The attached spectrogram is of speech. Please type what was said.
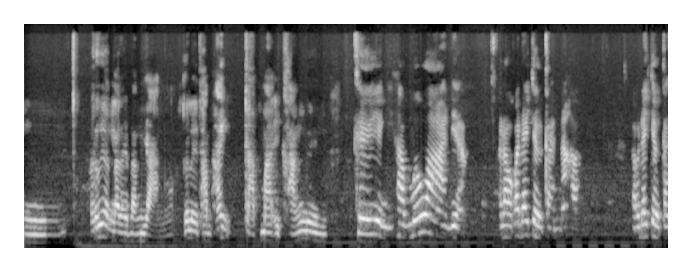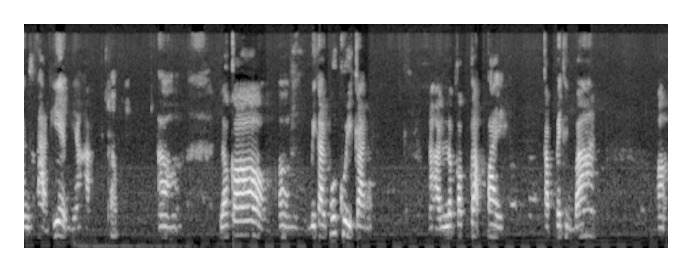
งเรื่องอะไรบางอย่างเนาะก็เลยทำให้กลับมาอีกครั้งหนึ่งคืออย่างนี้ค่ะเมื่อวานเนี่ย เราก็ได้เจอกันนะคะ เราได้เจอกันสถานที่อย่างนี้ยค่ะครับเอ่อแล้วก็เอ่อมีการพูดคุยกันนะคะแล้วก็กลับไปกลับไปถึงบ้านเอ่อ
